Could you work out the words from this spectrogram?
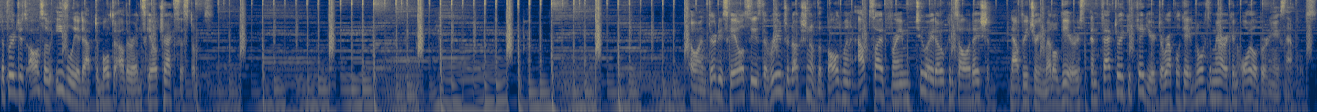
the bridge is also easily adaptable to other N-scale track systems. ON30 scale sees the reintroduction of the Baldwin outside frame 280 consolidation, now featuring metal gears and factory configured to replicate North American oil burning examples.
